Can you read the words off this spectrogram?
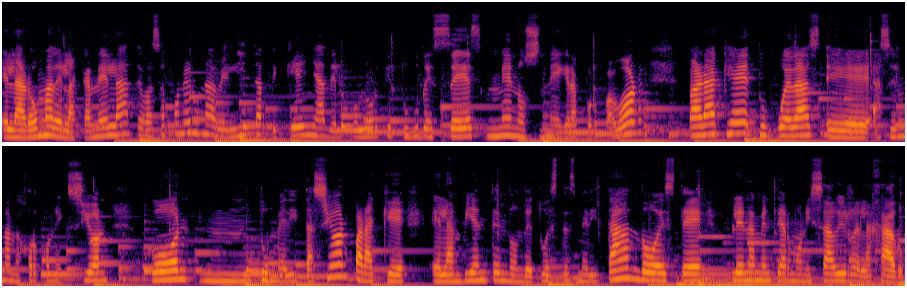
el aroma de la canela. Te vas a poner una velita pequeña del color que tú desees, menos negra, por favor, para que tú puedas eh, hacer una mejor conexión con mm, tu meditación, para que el ambiente en donde tú estés meditando esté plenamente armonizado y relajado.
